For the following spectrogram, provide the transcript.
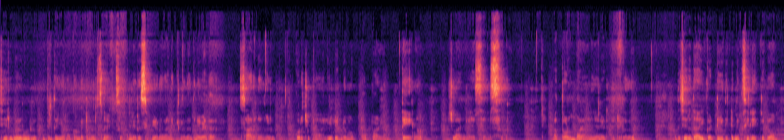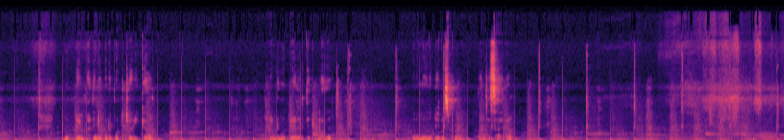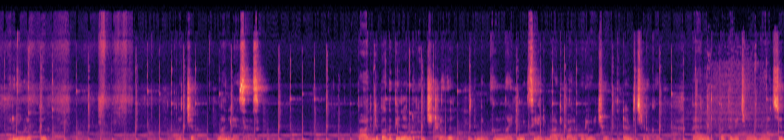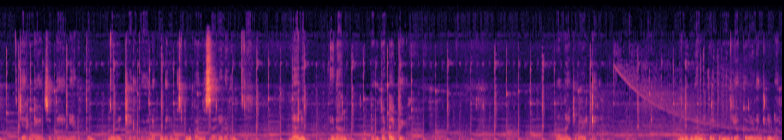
ചെറുപഴം കൊണ്ട് എളുപ്പത്തിൽ തയ്യാറാക്കാൻ പറ്റുന്ന ഒരു സ്നാക്സ് എന്റെ റെസിപ്പിയാണ് കാണിക്കുന്നത്. അതിന് വേണ്ട സാധനങ്ങൾ കുറച്ച് പാൽ രണ്ട് മുട്ട പഴം തേങ്ങ കുറച്ച് വാനില എസൻസ് പത്തോളം പഴമാണ് ഞാൻ എടുത്തിട്ടുള്ളത്. അത് ചെറുതായി കട്ട് ചെയ്തിട്ട് മിക്സിയിലേക്ക് ഇടുക. മുട്ടയും അതിന്റെ കൂടെ പൊട്ടിച്ചൊഴിക്കുക. രണ്ട് മുട്ടയാണ് എടുത്തിട്ടുള്ളത്. ഒരു മൂന്ന് ടേബിൾ സ്പൂൺ പഞ്ചസാര. ഒരു നുള്ളുപ്പ് കുറച്ച് വാനില എസൻസ്. പാലിന്റെ പകുതിയാണ് ഞാൻ എടുത്ത് വെച്ചിട്ടുള്ളത്. എന്നിട്ട് നന്നായിട്ട് മിക്സ് ചെയ്യാൻ ബാക്കി പാൽ കൂടി ഒഴിച്ച് കൊടുത്തിട്ട് അടിച്ചെടുക്കുക. പാൻ അടുപ്പത്ത് വെച്ച് ഓയിലൊഴിച്ച് ചിരണ്ടി വെച്ച തേങ്ങ എടുത്ത് ഒന്ന് വഴറ്റിയെടുക്കുക. അതിന്റെ കൂടെ രണ്ട് സ്പൂൺ പഞ്ചസാര ഇടണം. ഞാൻ ഇടാൻ ഇട്ടത് കട്ടായിപ്പോയി. നന്നായിട്ട് വഴറ്റുക. ഇതിന്റെ കൂടെ അണ്ടിപ്പരിപ്പ് മുന്തിരിയൊക്കെ വേണമെങ്കിൽ ഇടാം.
